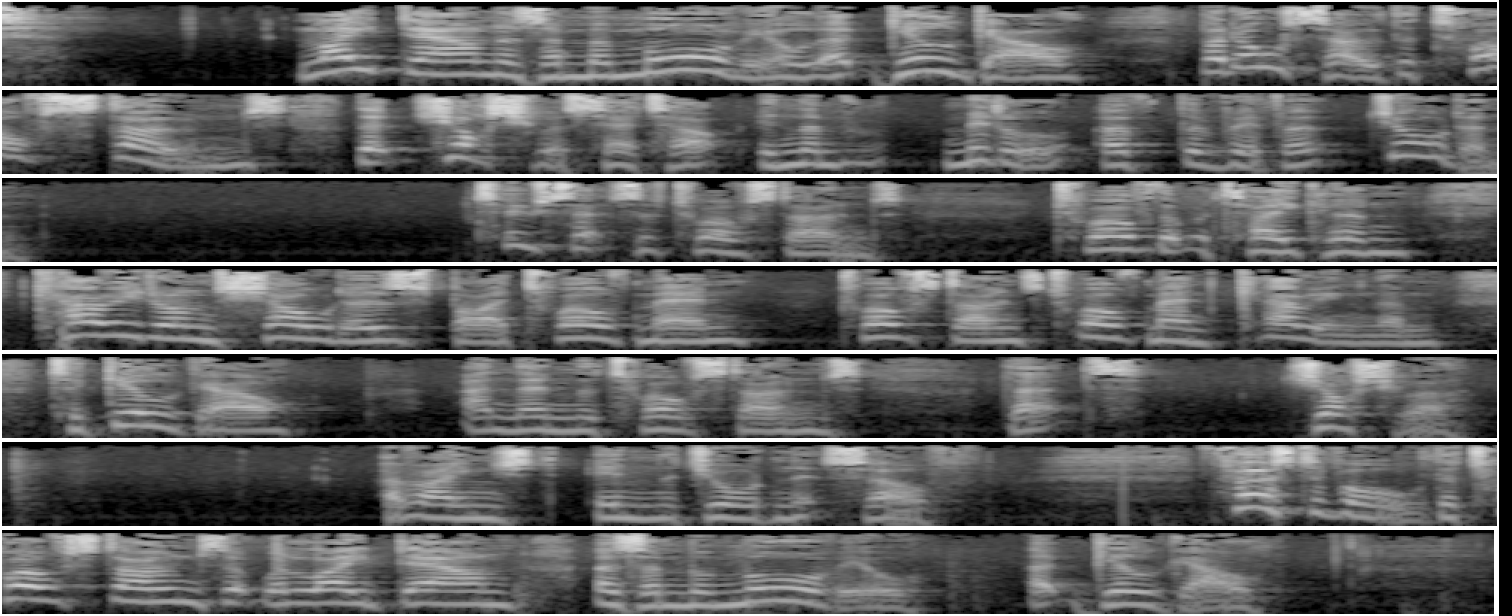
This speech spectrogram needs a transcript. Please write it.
laid down as a memorial at Gilgal, but also the 12 stones that Joshua set up in the middle of the river Jordan. Two sets of 12 stones. 12 that were taken, carried on shoulders by 12 men, 12 stones, 12 men carrying them to Gilgal, and then the 12 stones that Joshua arranged in the Jordan itself. First of all, the 12 stones that were laid down as a memorial at Gilgal.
